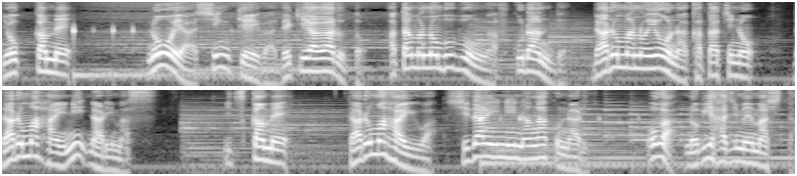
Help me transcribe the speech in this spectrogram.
4日目脳や神経が出来上がると頭の部分が膨らんでだるまのような形のだるま肺になります。5日目だるま肺は次第に長くなり尾が伸び始めました。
